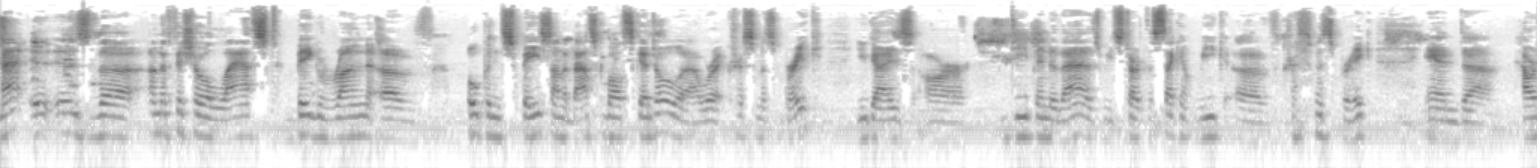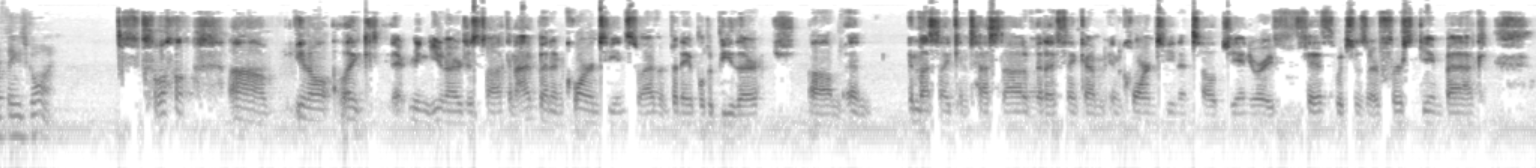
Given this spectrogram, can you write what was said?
Matt, it is the unofficial last big run of open space on the basketball schedule. Uh, we're at Christmas break. You guys are deep into that as we start the second week of Christmas break. And uh, how are things going? Well, um, you know, like I mean, you and I are just talking. I've been in quarantine, so I haven't been able to be there. Um, and unless I can test out of it, I think I'm in quarantine until January 5th, which is our first game back.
